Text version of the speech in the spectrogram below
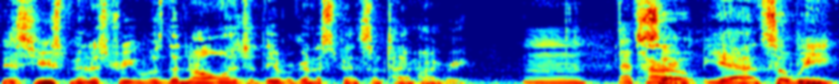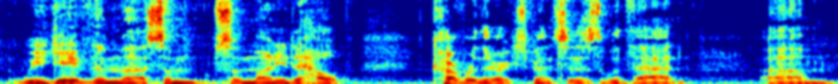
this youth ministry was the knowledge that they were going to spend some time hungry. That's hard. So yeah, and so we we gave them uh, some some money to help cover their expenses with that. Um,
